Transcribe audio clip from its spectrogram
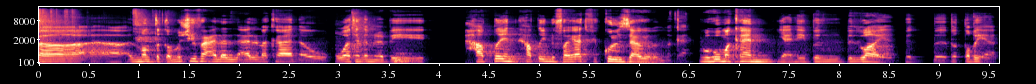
آه, آه، المنطقة المشرفه على على المكان أو قوات الأمن البيئي حاطين حاطين نفايات في كل زاوية بالمكان. وهو مكان يعني بال بالوايد بالطبيعة.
